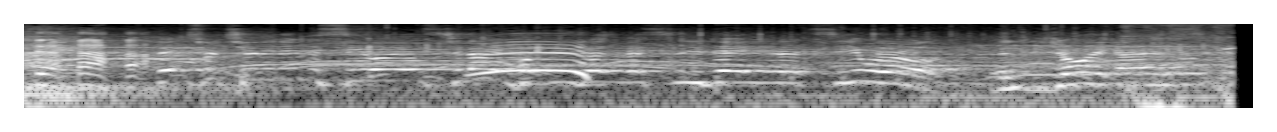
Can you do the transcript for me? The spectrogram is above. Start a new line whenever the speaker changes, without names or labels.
Thanks for tuning in to Sea Lions tonight. Hope you enjoy the rest of your day here at SeaWorld. Enjoy, guys.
